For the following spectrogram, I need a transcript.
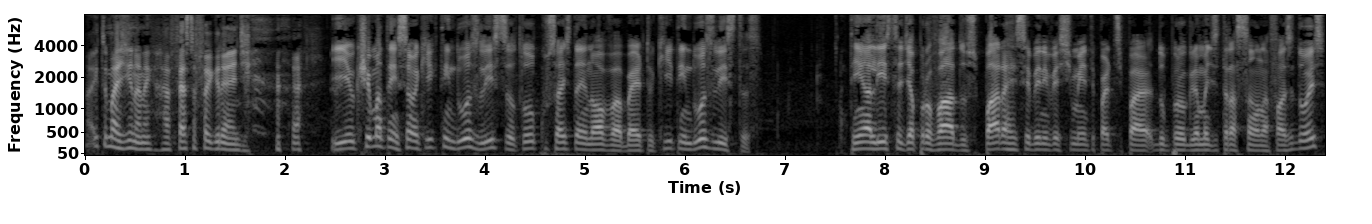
Aí tu imagina, né? A festa foi grande. e o que chama atenção aqui é que tem duas listas. Eu estou com o site da Inova aberto aqui. Tem duas listas. Tem a lista de aprovados para receber investimento e participar do programa de tração na fase 2.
